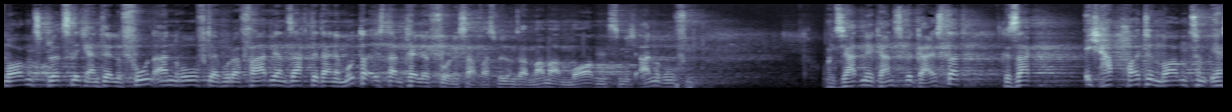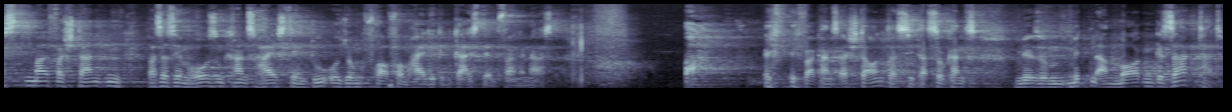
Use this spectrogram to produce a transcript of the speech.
morgens plötzlich ein Telefonanruf. Der Bruder Fabian sagte, deine Mutter ist am Telefon. Ich sage, was will unsere Mama morgens mich anrufen? Und sie hat mir ganz begeistert gesagt, ich habe heute Morgen zum ersten Mal verstanden, was es im Rosenkranz heißt, den du, o Jungfrau, vom Heiligen Geist empfangen hast. Ich, ich war ganz erstaunt, dass sie das so ganz mir so mitten am Morgen gesagt hat.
